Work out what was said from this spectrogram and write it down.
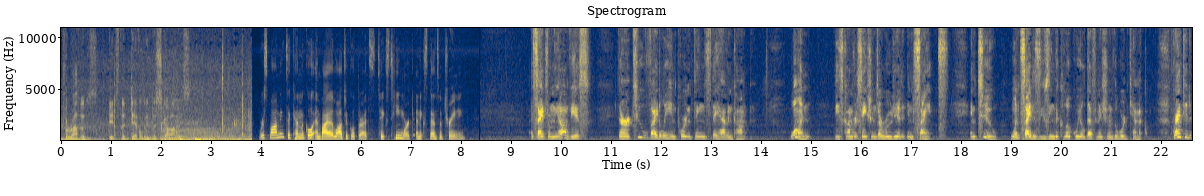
For others, it's the devil in disguise. Responding to chemical and biological threats takes teamwork and extensive training. Aside from the obvious, there are two vitally important things they have in common. One, these conversations are rooted in science. And two, one side is using the colloquial definition of the word chemical. Granted,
